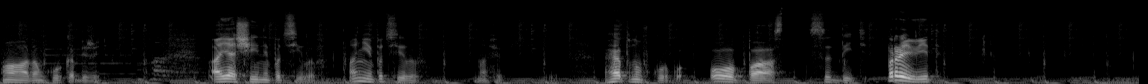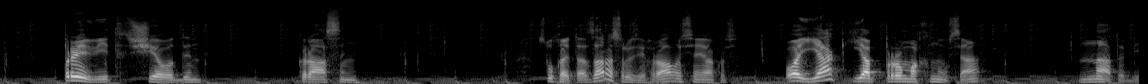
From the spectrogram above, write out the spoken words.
О, там курка біжить. А я ще й не поцілив. А ні, поцілив. Нафіг. Гепнув курку. Опа, сидить. Привіт. Привіт, ще один красень. Слухайте, а зараз розігралося якось. Ой, як я промахнувся, а? На тобі.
